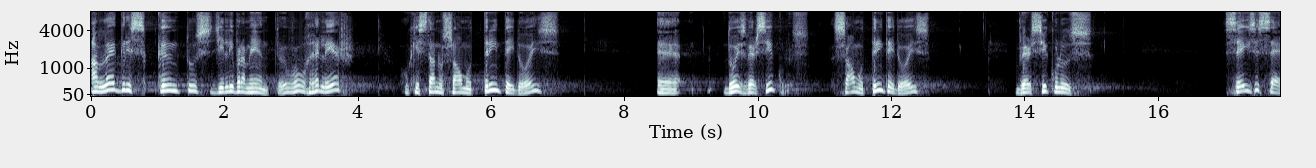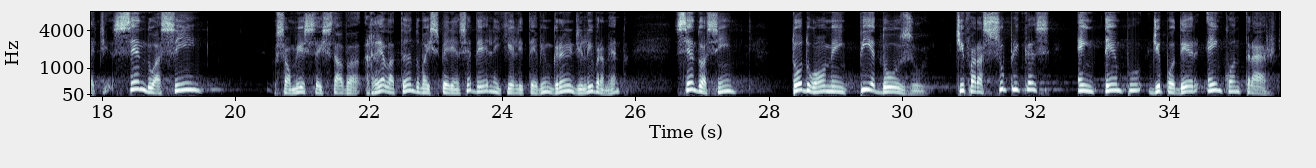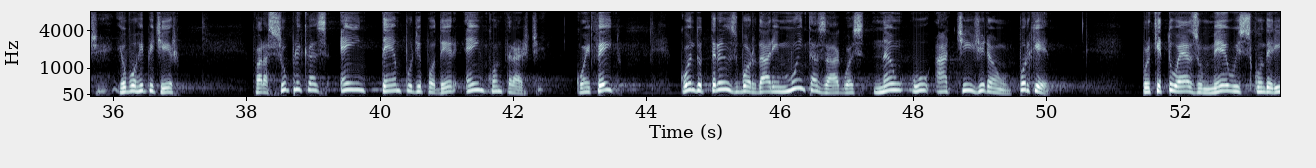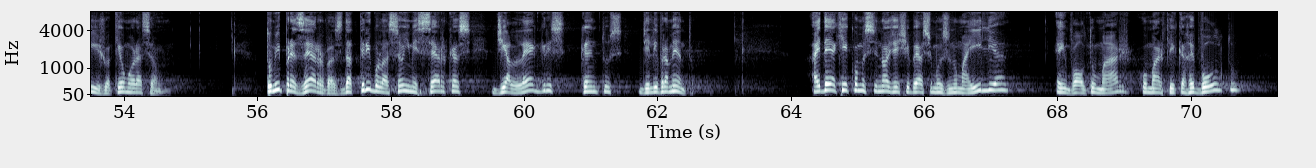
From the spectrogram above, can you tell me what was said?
Alegres cantos de livramento. Eu vou reler o que está no Salmo 32, é, dois versículos. Salmo 32, versículos 6 e 7. Sendo assim, o salmista estava relatando uma experiência dele em que ele teve um grande livramento. Sendo assim, todo homem piedoso te fará súplicas em tempo de poder encontrar-te. Eu vou repetir. Fará súplicas em tempo de poder encontrar-te. Com efeito, quando transbordarem muitas águas, não o atingirão. Por quê? Porque tu és o meu esconderijo, aqui é uma oração. Tu me preservas da tribulação e me cercas de alegres cantos de livramento. A ideia aqui é como se nós estivéssemos numa ilha, em volta ao mar, o mar fica revolto,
